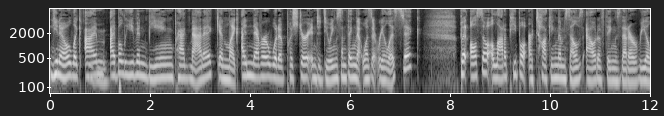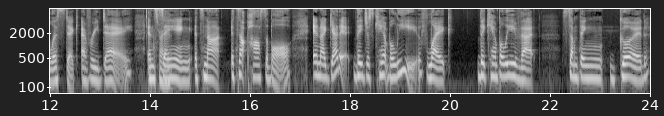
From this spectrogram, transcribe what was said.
You know, like I'm mm-hmm. I believe in being pragmatic and like I never would have pushed her into doing something that wasn't realistic. But also a lot of people are talking themselves out of things that are realistic every day and right. saying it's not it's not possible. And I get it. They just can't believe like they can't believe that something good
